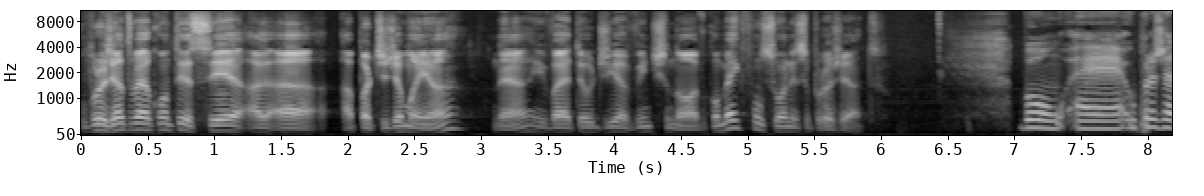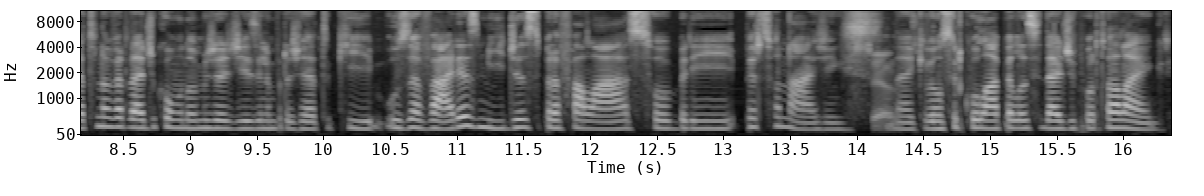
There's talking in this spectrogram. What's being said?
O projeto vai acontecer a, a, a partir de amanhã, né? E vai até o dia 29. Como é que funciona esse projeto? Bom, é, o projeto, na verdade, como o nome já diz, ele é um projeto que usa várias mídias para falar sobre personagens né, que vão circular pela cidade de Porto Alegre.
